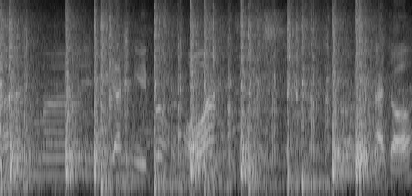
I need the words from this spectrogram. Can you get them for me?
Nên ờ, doanh nghiệp đó, ủng hộ á. Tại chỗ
